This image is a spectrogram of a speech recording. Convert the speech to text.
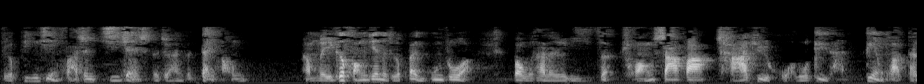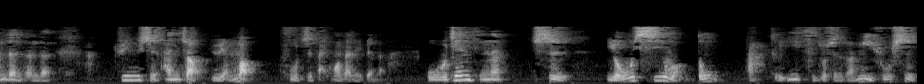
这个兵舰发生激战时的这样一个弹痕啊。每个房间的这个办公桌啊，包括它的这个椅子、床、沙发、茶具、火炉、地毯、电话等等等等。均是按照原貌复制摆放在那边的。五间亭呢是由西往东啊，这个依次就是这个秘书室，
